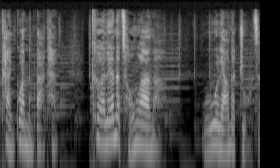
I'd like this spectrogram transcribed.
看官们大叹：“可怜的从安啊，无良的主子。”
